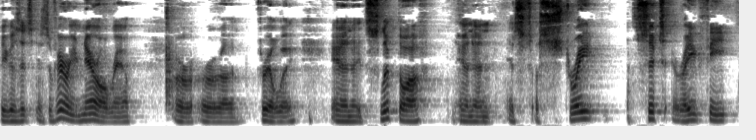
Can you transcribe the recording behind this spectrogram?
because it's it's a very narrow ramp or, or uh, trailway, and it slipped off, and then it's a straight six or eight feet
